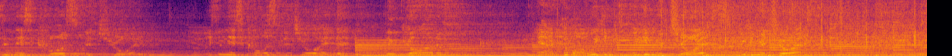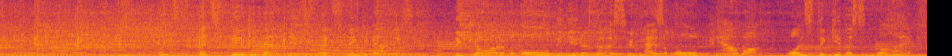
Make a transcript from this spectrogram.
Isn't this cause for joy? Isn't this cause for joy that the God of yeah, come on, we can we can rejoice. We can rejoice. Let's let's think about this. Let's think about this. The God of all the universe who has all power wants to give us life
